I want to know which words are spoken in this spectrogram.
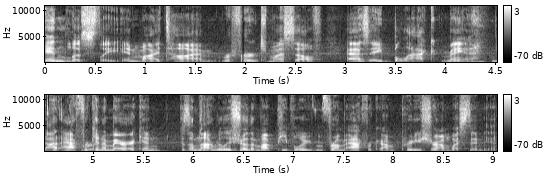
endlessly in my time referred to myself as a black man, not African American, because I'm not really sure that my people are even from Africa. I'm pretty sure I'm West Indian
